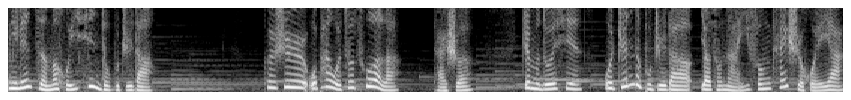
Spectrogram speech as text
你连怎么回信都不知道。可是我怕我做错了，他说，这么多信，我真的不知道要从哪一封开始回呀。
